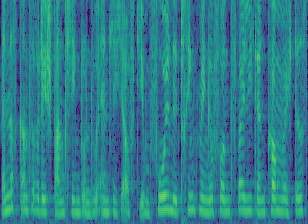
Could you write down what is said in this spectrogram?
Wenn das Ganze für dich spannend klingt und du endlich auf die empfohlene Trinkmenge von zwei Litern kommen möchtest,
